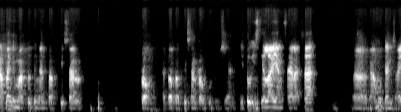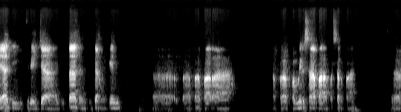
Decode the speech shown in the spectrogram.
Apa yang dimaksud dengan baptisan roh atau baptisan roh kudus ya. Itu istilah yang saya rasa uh, kamu dan saya di gereja kita dan juga mungkin uh, para pemirsa, para peserta uh,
